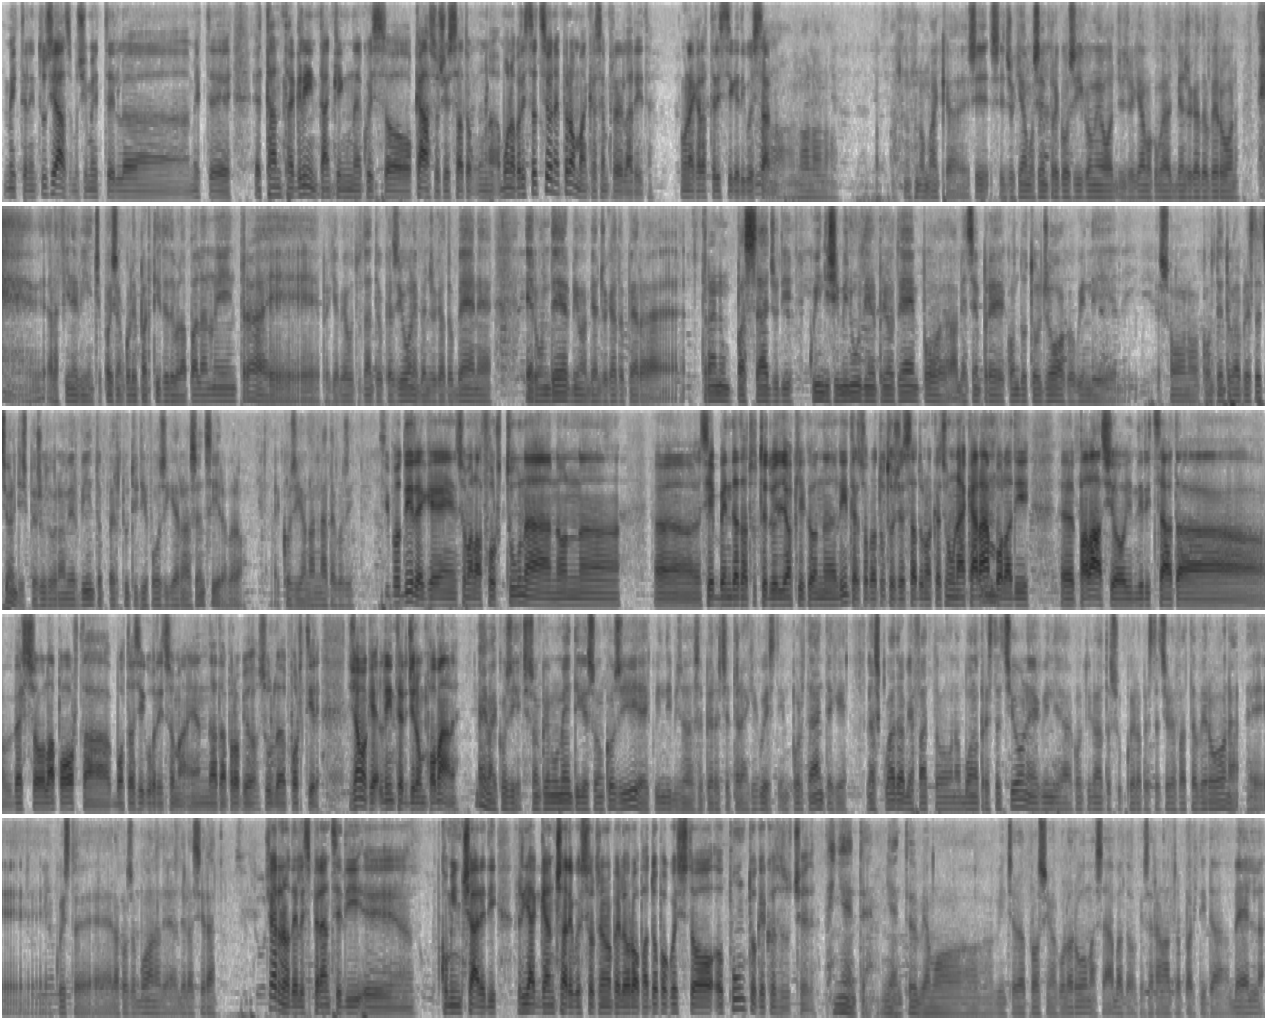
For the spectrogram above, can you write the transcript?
mette l'entusiasmo, ci mette, il, mette eh, tanta grinta, anche in questo caso c'è stata una buona prestazione, però manca sempre la rete, una caratteristica di quest'anno. No, no, no. no. Non manca, se, se, giochiamo sempre così come oggi, giochiamo come abbiamo giocato a Verona, eh, alla fine vince. Poi sono quelle partite dove la palla non entra e, perché abbiamo avuto tante occasioni, abbiamo giocato bene, era un derby ma abbiamo giocato per, eh, tranne un passaggio di 15 minuti nel primo tempo, abbiamo sempre condotto il gioco, quindi sono contento per la prestazione, dispiaciuto per non aver vinto per tutti i tifosi che erano a San Siro, però è così, è un'annata così. Si può dire che insomma, la fortuna non Uh, si è bendata tutti e due gli occhi con l'Inter, soprattutto c'è stata un'occasione, una carambola di uh, Palacio indirizzata verso la porta, botta sicura, insomma è andata proprio sul portiere. Diciamo che l'Inter gira un po' male. Beh, ma è così, ci sono quei momenti che sono così e quindi bisogna sapere accettare anche questi. È importante che la squadra abbia fatto una buona prestazione, quindi ha continuato su quella prestazione fatta a Verona e questa è la cosa buona della, della serata. C'erano delle speranze di... Eh cominciare di riagganciare questo treno per l'Europa. Dopo questo punto che cosa succede? Eh, niente, niente, dobbiamo vincere la prossima con la Roma sabato che sarà un'altra partita bella.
